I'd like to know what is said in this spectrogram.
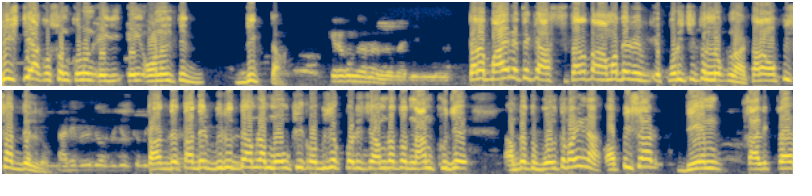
দৃষ্টি আকর্ষণ করুন এই এই অনৈতিক দিকটা। কীরকম ধরনের লোক আছে? তারা বাইরে থেকে আসছে তারা তো আমাদের পরিচিত লোক নয় তারা অফিসারদের লোক। তাদের বিরুদ্ধে তাদের বিরুদ্ধে আমরা মৌখিক অভিযোগ করেছি আমরা তো নাম খুঁজে আমরা তো বলতে পারি না। Officer DM collector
